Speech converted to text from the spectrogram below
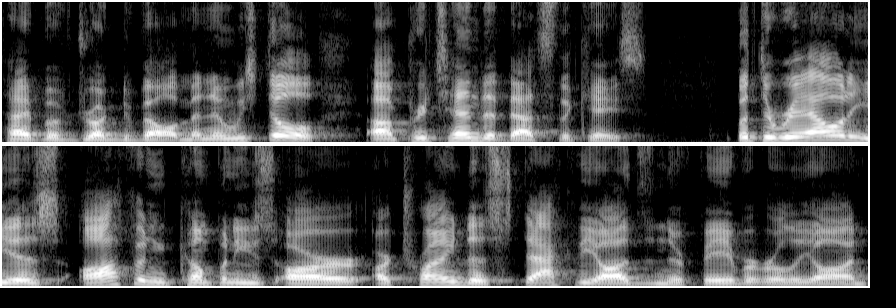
type of drug development, and we still uh, pretend that that's the case. But the reality is often companies are, are trying to stack the odds in their favor early on,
